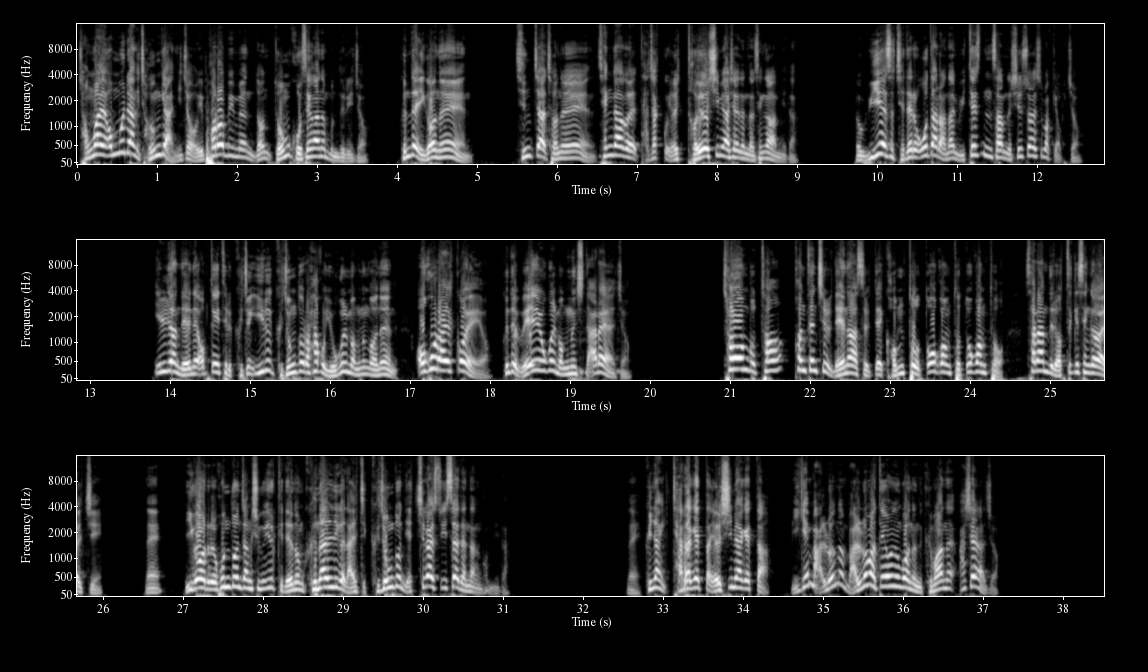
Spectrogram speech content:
정말 업무량이 적은 게 아니죠. 이 펄업이면 넌 너무 고생하는 분들이죠. 근데 이거는 진짜 저는 생각을 다 잡고 여- 더 열심히 하셔야 된다고 생각합니다. 위에서 제대로 오다를 안 하면 밑에 있는 사람들 실수할 수밖에 없죠. 1년 내내 업데이트를 그, 정, 일을 그 정도로 하고 욕을 먹는 거는 억울할 거예요. 근데 왜 욕을 먹는지는 알아야죠. 처음부터 컨텐츠를 내놨을 때 검토, 또 검토, 또 검토, 사람들이 어떻게 생각할지, 네. 이거를 혼돈 장식으로 이렇게 내놓으면 그 난리가 날지, 그 정도는 예측할 수 있어야 된다는 겁니다. 네. 그냥 잘하겠다, 열심히 하겠다. 이게 말로는, 말로만 때우는 거는 그만 하셔야죠.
